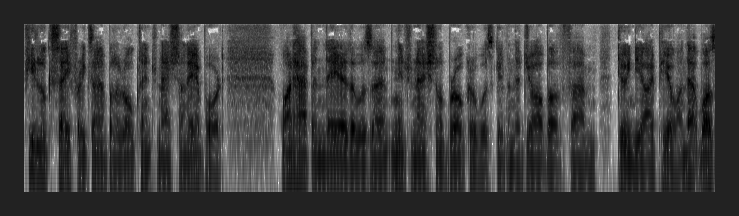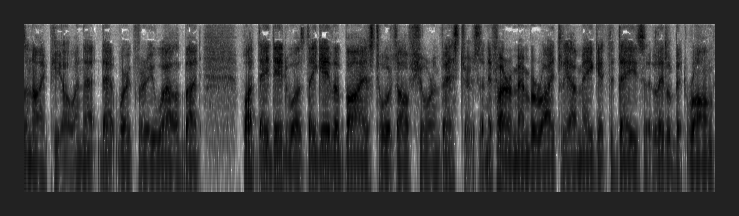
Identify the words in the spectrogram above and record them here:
If you look, say, for example, at Auckland International Airport, what happened there, there was an international broker was given the job of um, doing the IPO, and that was an IPO, and that, that worked very well. But what they did was they gave a bias towards offshore investors. And if I remember rightly, I may get the days a little bit wrong,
